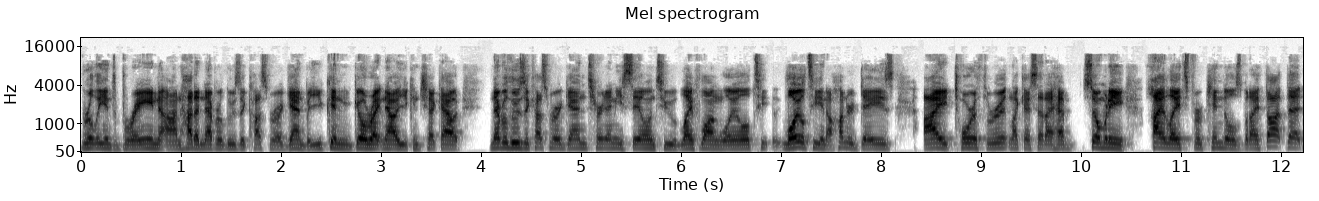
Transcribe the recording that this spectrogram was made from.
brilliant brain on how to never lose a customer again, but you can go right now, you can check out Never Lose a Customer Again, turn any sale into lifelong loyalty loyalty in 100 days. I tore through it and like I said I have so many highlights for Kindles, but I thought that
